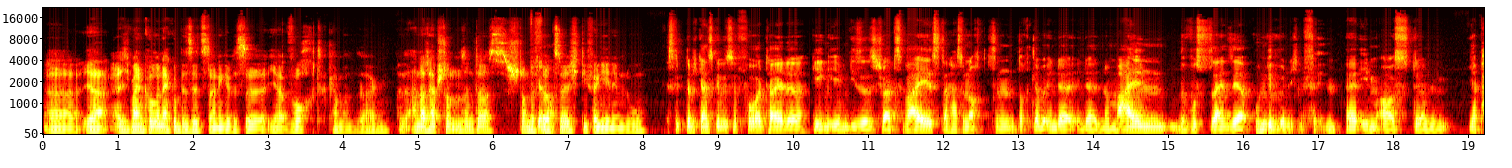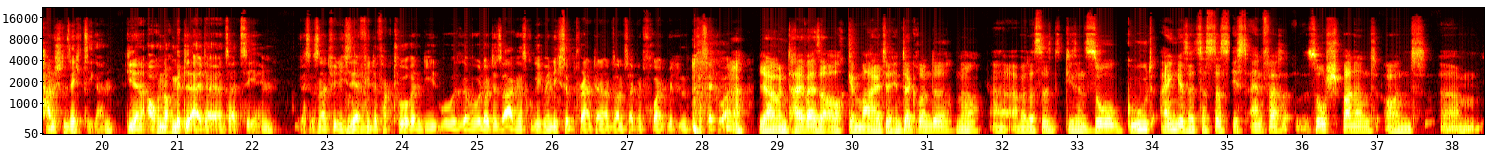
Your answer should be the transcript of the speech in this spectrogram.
äh, ja, also ich meine, Koroneko besitzt eine gewisse ja, Wucht, kann man sagen. Also anderthalb Stunden sind das, Stunde Genau. 40, die vergehen im Nu. Es gibt, glaube ich, ganz gewisse Vorurteile gegen eben dieses Schwarz-Weiß. Dann hast du noch diesen, doch, ich glaube, in der, in der normalen Bewusstsein sehr ungewöhnlichen Film, äh, eben aus dem japanischen 60ern, die dann auch noch Mittelalter uns erzählen. Das ist natürlich sehr viele Faktoren, die, wo, wo Leute sagen, das gucke ich mir nicht so Primetime am Samstag mit Freund mit einem Prosecco an. Ja, und teilweise auch gemalte Hintergründe, ne? Äh, Aber das ist, die sind so gut eingesetzt, dass das ist einfach so spannend und ähm,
